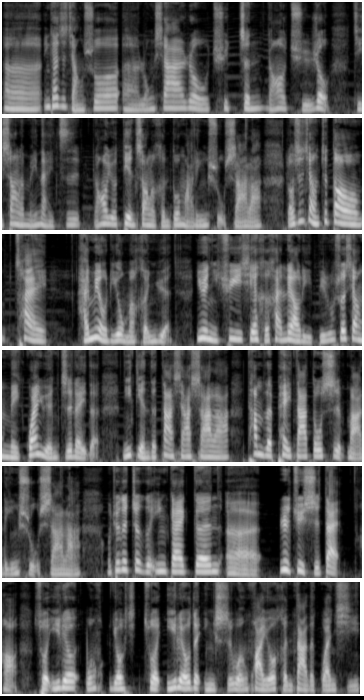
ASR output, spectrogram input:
呃，应该是讲说，呃，龙虾肉去蒸，然后取肉挤上了美乃滋，然后又垫上了很多马铃薯沙拉。老实讲，这道菜还没有离我们很远，因为你去一些河汉料理，比如说像美官员之类的，你点的大虾沙拉，他们的配搭都是马铃薯沙拉。我觉得这个应该跟呃日据时代。好，所遗留文有所遗留的饮食文化有很大的关系。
